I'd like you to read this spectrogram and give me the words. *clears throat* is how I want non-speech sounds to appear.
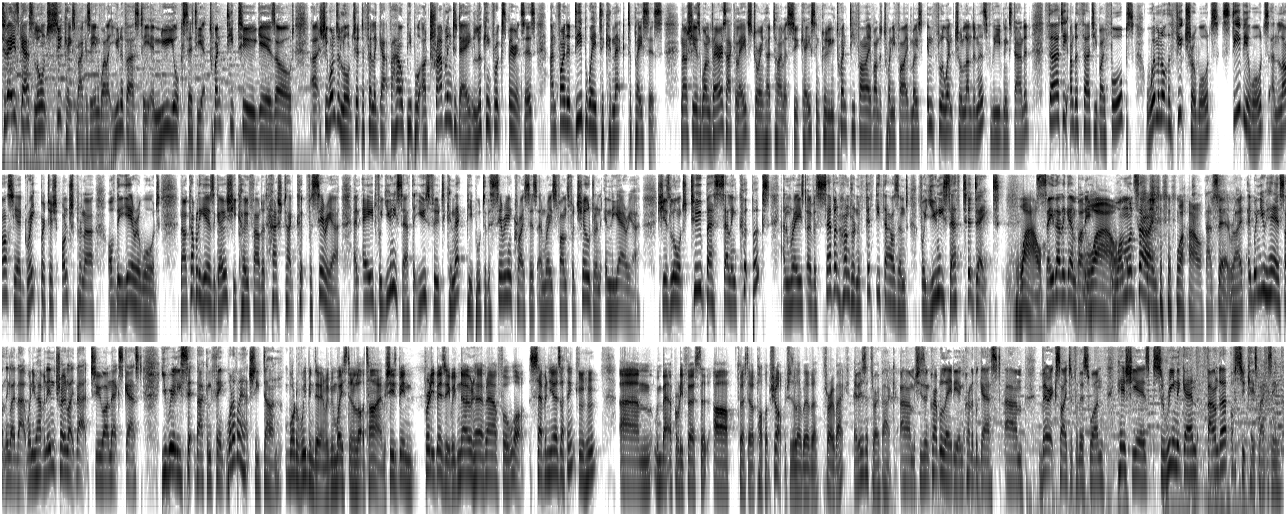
Today's guest launched Suitcase magazine while at university in New York City at 22 years old. Uh, she wanted to launch it to fill a gap for how people are traveling today, looking for experiences, and find a deeper way to connect to places. Now, she has won various accolades during her time at Suitcase, including 25 under 25 most influential Londoners for the Evening Standard, 30 under 30 by Forbes, Women of the Future Awards, Stevie Awards, and last year, Great British Entrepreneur of the Year Award. Now, a couple of years ago, she co founded hashtag Cook for Syria, an aid for UNICEF that used food to connect people to the Syrian crisis and raise funds for children in the area. She has launched two best selling cookbooks and raised over 750,000 for UNICEF to date. Wow. Say that again, buddy. Wow. One more time. *laughs* wow. That's it, right? And When you hear something like that, when you have an intro like that to our next guest, you really sit back and think, what have I actually done? What have we been doing? We've been wasting a lot of time. She's been pretty busy. We've known her now for what, seven years, I think? Mm-hmm. Um, we met her probably first at our first ever pop up shop, which is a little bit of a throwback. It is a throwback. Um, she's an incredible lady, incredible guest. Um, very excited for this one. Here she is, Serena Guen, founder of Suitcase Magazine.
